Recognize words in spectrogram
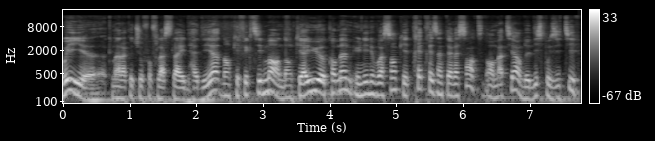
oui, euh, la slide Hadia. Donc effectivement, donc il y a eu euh, quand même une innovation qui est très très intéressante en matière de dispositifs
